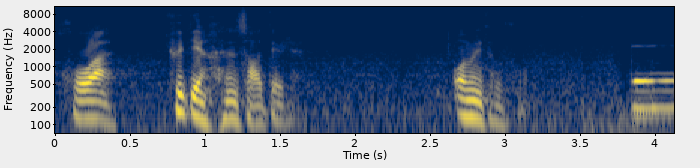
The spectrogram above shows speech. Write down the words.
和啊缺点很少的人。阿弥陀佛。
